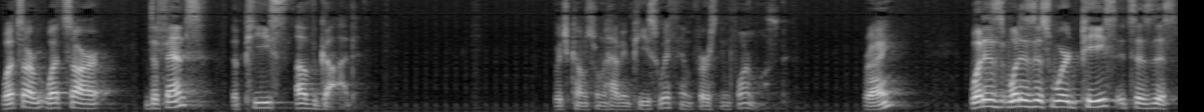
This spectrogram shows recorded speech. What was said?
What's our, what's our defense? The peace of God, which comes from having peace with Him first and foremost. Right? What is, what is this word peace? It says this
